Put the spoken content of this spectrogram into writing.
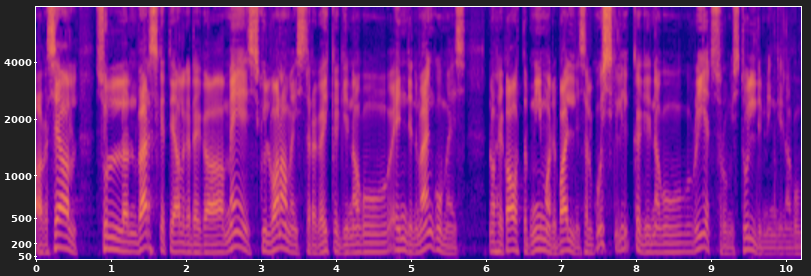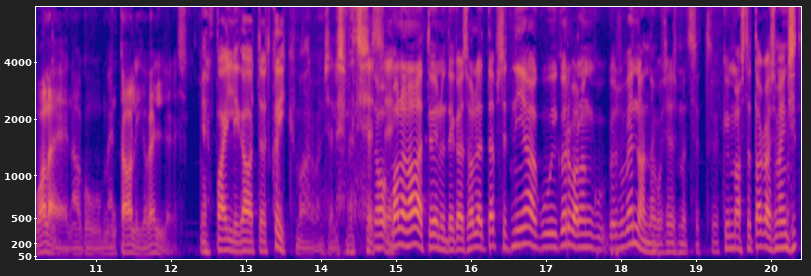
aga seal sul on värskete jalgadega mees, küll vanameister, aga ikkagi nagu endine mängumees, noh ja kaotab niimoodi palli, seal kuskil ikkagi nagu riietusruumis tuldi mingi nagu vale nagu mentaaliga välja. jah, palli kaotavad kõik, ma arvan, selles mõttes. no see... ma olen alati öelnud, ega sa oled täpselt nii hea, kui kõrval on ka su vennad nagu selles mõttes, et kümme aastat tagasi mängisid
